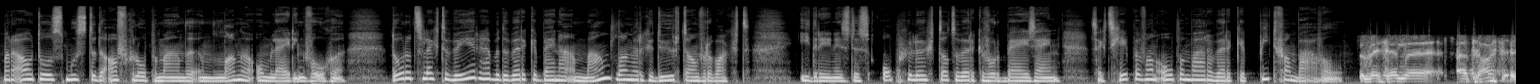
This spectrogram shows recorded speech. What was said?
maar auto's moesten de afgelopen maanden een lange omleiding volgen. Door het slechte weer hebben de werken bijna een maand langer geduurd dan verwacht. Iedereen is dus opgelucht dat de werken voorbij zijn, zegt schepen van openbare werken Piet van Bavel. Wij zijn eh, uiteraard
